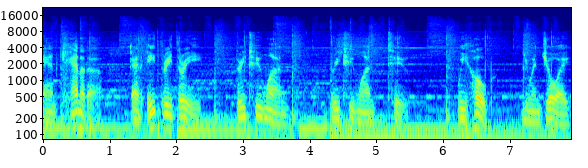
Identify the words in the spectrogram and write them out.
and Canada at 833 321 3212. We hope you enjoy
